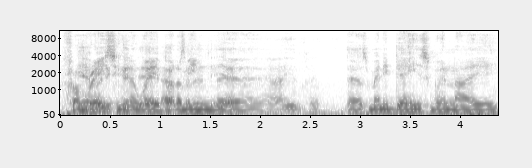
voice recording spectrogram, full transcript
from Yeah, racing in a way. yeah, but I mean, absolutely, uh, I, there's many days when I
